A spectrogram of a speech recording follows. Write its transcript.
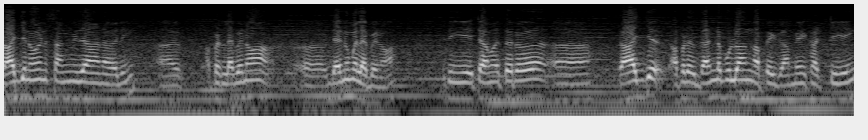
රාජ්‍ය නොවන සංවිධාන වලින් අපිට ලැබෙනවා දැනුම ලැබෙනවා. ඉතින් ඊට අමතරව රාජ්‍ය අපිට ගන්න පුළුවන් අපේ ගමේ කට්ටියකින්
